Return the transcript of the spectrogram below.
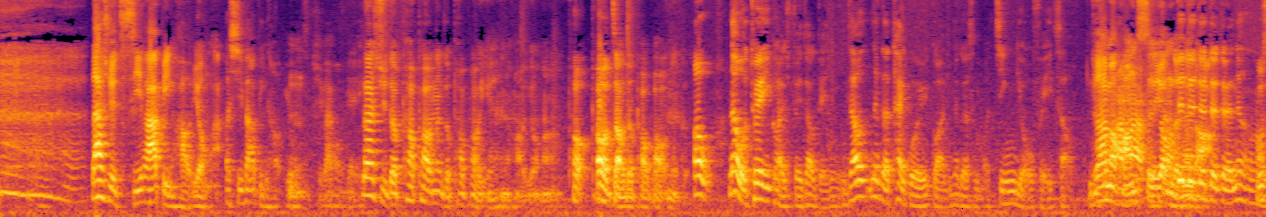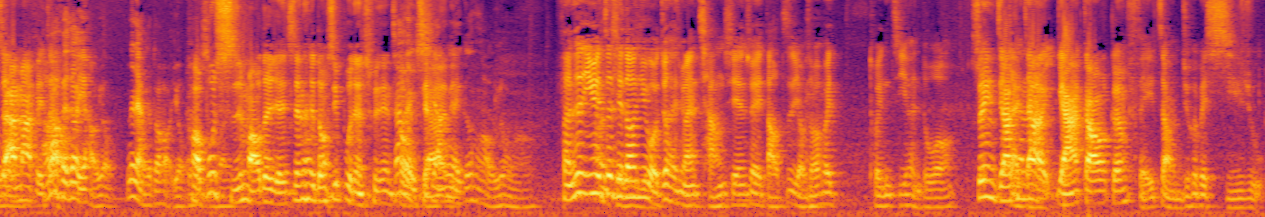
蜡雪洗发饼好用啊，啊，洗发饼好用。嗯，洗发饼。OK。Lush 的泡泡那个泡泡也很好用啊，泡泡澡的泡泡那个。哦，那我推一款肥皂给你。你知道那个泰国有一款那个什么精油肥皂？你知道他们皇室用的对那个啊，对对对对，那个很好用不是阿嬷肥皂阿嬷肥皂也好用，那两个都好用。好不我喜时髦的人生，那个东西不能出现在欢，它我很香家哎，里。跟很好用啊。反正因为这些东西我就很喜欢尝鲜，所以导致有时候会囤积很多。所以你只要看到牙膏跟肥皂，你就会被吸入。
